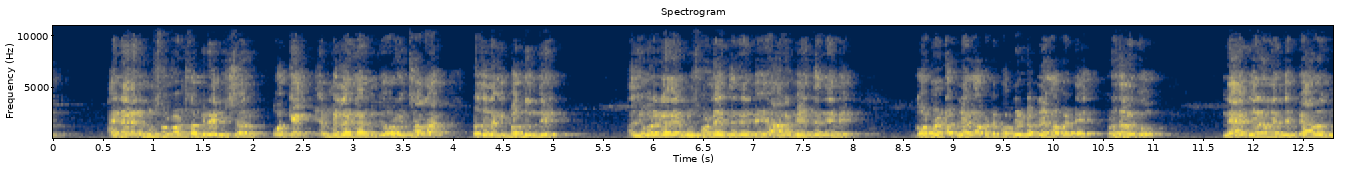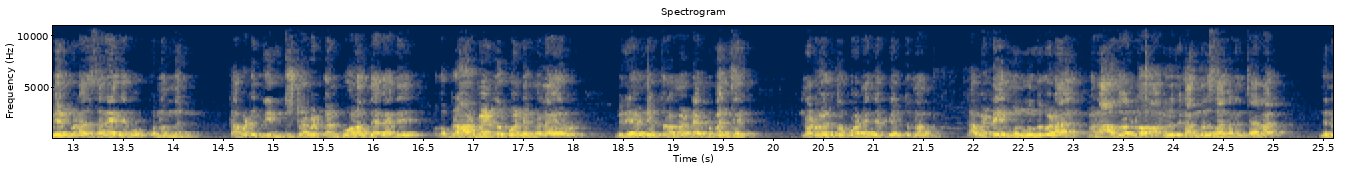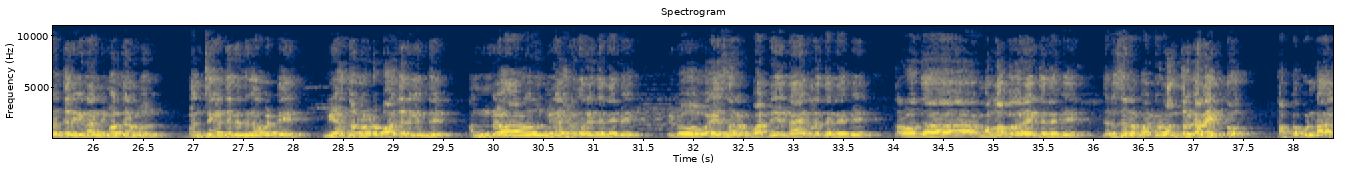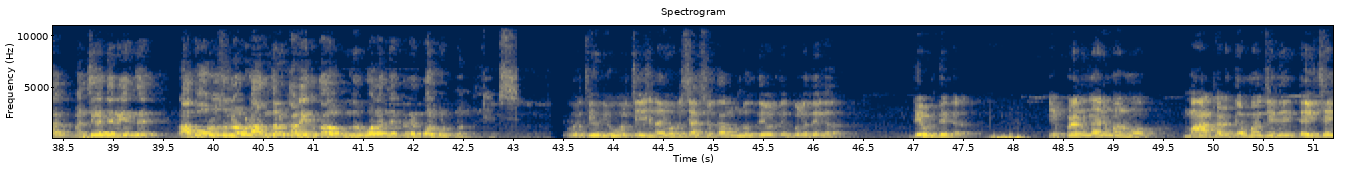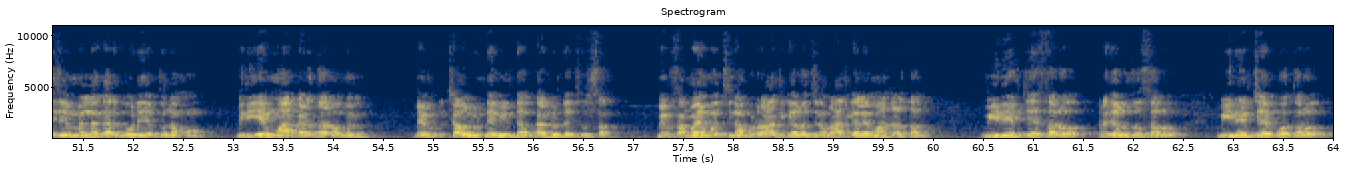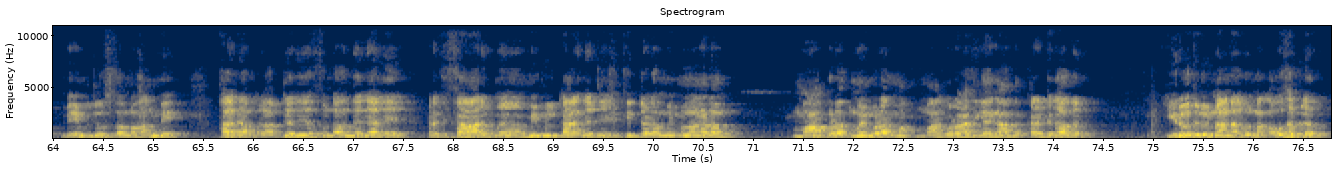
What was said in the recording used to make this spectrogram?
అయినా కానీ మున్సిపల్ ఫండ్స్లో మీరు వేయించారు. ఓకే ఎమ్మెల్యే గారిని గౌరవించాలా? ప్రజలకు ఇబ్బంది ఉంది. అది ఎవరైనా కానీ మున్సిపల్ అయితేనేమి ఆర్ఎంపీ అయితేనేమి గవర్నమెంట్ డబ్బులే కాబట్టి పబ్లిక్ డబ్బులే కాబట్టి ప్రజలకు న్యాయం జరగాలని చెప్పి ఆ రోజు మేము కూడా సరే అని చెప్పి ఒప్పుకున్నాం దాన్ని. కాబట్టి దీన్ని దృష్టిలో పెట్టుకొని పోవాలి అంతేగాని ఒక బ్రాడ్ మైండ్తో పోండి ఎమ్మెల్యే గారు. మీరు ఏమని చెప్తున్నామంటే మంచి నడవడికతో పోండి అని చెప్పి చెప్తున్నాం. కాబట్టి మున్ ముందు కూడా మన ఆధ్వర్యంలో అభివృద్ధికి అందరూ సహకరించాలా? నిన్న జరిగిన నిమజ్జనం మంచిగా జరిగింది కాబట్టి మీ ఆధ్వర్యంలో కూడా బాగా జరిగింది. అందరూ ఆ రోజు గారు అయితేనేమి ఇటు వైఎస్ఆర్ పార్టీ నాయకులు అయితేనేమి తర్వాత మల్లప్ప గారు అయితేనేమి జనసేన పార్టీ వాళ్ళు అందరూ కలయికతో తప్పకుండా మంచిగా జరిగింది. రాబో రోజుల్లో కూడా అందరూ కలయికతో ముందుకు పోవాలని చెప్పి నేను కోరుకుంటున్నాను. ఎవరు ఎవరు చేసినా ఎవరు శాశ్వతాలు ఉండదు దేవుడి గుళ్ళ దగ్గర. దేవుడి దగ్గర. ఎప్పుడైనా కానీ మనము మాట్లాడితే మంచిది. దయచేసి ఎమ్మెల్యే గారికి ఒకటి చెప్తున్నాము. మీరు ఏం మాట్లాడతారో మేము మేము చెవులుంటే వింటాం కళ్ళుంటే చూస్తాం. మేము సమయం వచ్చినప్పుడు రాజకీయాలు వచ్చినప్పుడు రాజకీయాలే మాట్లాడతాం. మీరేం చేస్తారో ప్రజలు చూస్తారు. మీరేం చేయబోతారో మేము చూస్తాము అన్నీ. కానీ అప్పుడు అబ్జర్వ్ చేస్తుంటాం అంతేగాని ప్రతిసారి మిమ్మల్ని టార్గెట్ చేసి తిట్టడం మిమ్మల్ని అనడం మాకు కూడా మేము కూడా మా- మాకు రాజకీయంగా అంత కరెక్ట్ కాదు అది. ఈ రోజు మేము అన్నది మాకు అవసరం లేదు.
